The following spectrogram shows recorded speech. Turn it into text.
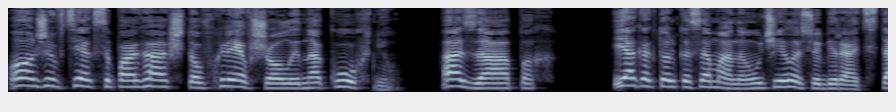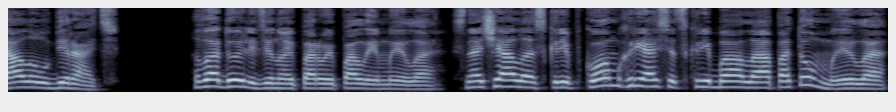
Он же в тех сапогах, что в хлев шел и на кухню. А запах? Я как только сама научилась убирать, стала убирать. Водой ледяной порой полы мыла. Сначала скребком грязь отскребала, а потом мыла.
